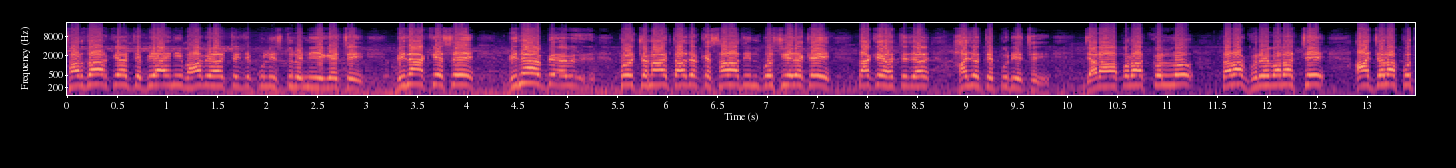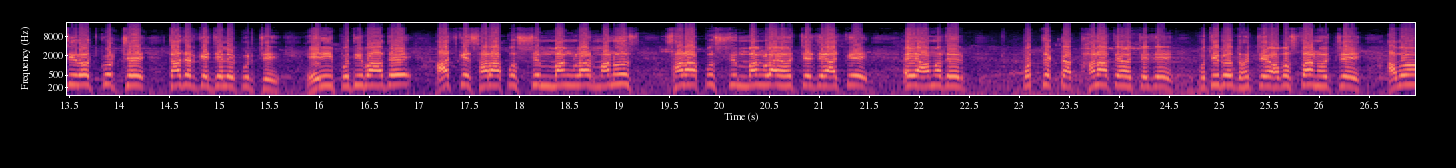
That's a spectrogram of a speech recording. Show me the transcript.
সর্দারকে হচ্ছে বেআইনিভাবে হচ্ছে যে পুলিশ তুলে নিয়ে গেছে। বিনা কেসে, বিনা প্ররোচনায় তাদেরকে সারাদিন বসিয়ে রেখে তাকে হচ্ছে যে হাজতে পুড়িয়েছে। যারা অপরাধ করল, তারা ঘুরে বেড়াচ্ছে, আর যারা প্রতিরোধ করছে, তাদেরকে জেলে পুড়ছে। এরই প্রতিবাদে আজকে সারা পশ্চিম বাংলার মানুষ, সারা পশ্চিম বাংলায় হচ্ছে যে আজকে এই আমাদের প্রত্যেকটা থানাতে হচ্ছে যে প্রতিরোধ হচ্ছে অবস্থান হচ্ছে এবং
